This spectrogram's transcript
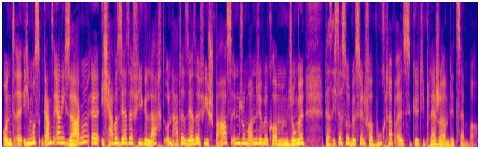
Und äh, ich muss ganz ehrlich sagen, äh, ich habe sehr, sehr viel gelacht und hatte sehr, sehr viel Spaß in Jumanji Willkommen im Dschungel, dass ich das so ein bisschen verbucht habe als Guilty Pleasure im Dezember.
